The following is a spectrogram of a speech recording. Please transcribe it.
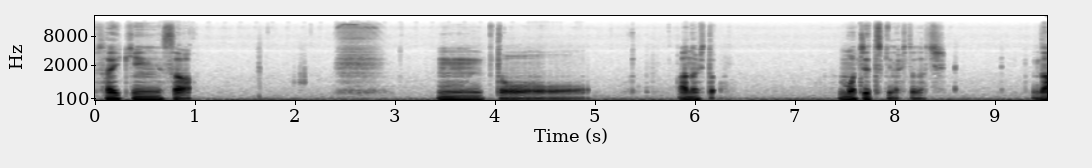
最近さ、うーんと、あの人、餅つきの人たち。な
